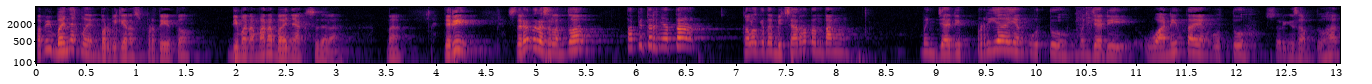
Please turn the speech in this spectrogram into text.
Tapi banyak loh yang berpikiran seperti itu. Di mana-mana banyak saudara. Nah, jadi saudara terus Tuhan, tapi ternyata kalau kita bicara tentang menjadi pria yang utuh, menjadi wanita yang utuh, sering sama Tuhan,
